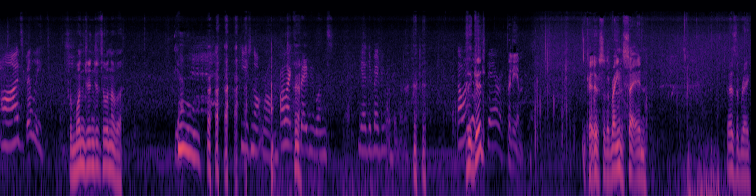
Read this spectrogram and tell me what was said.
Aw, it's Billy. From one ginger to another. Yeah. He's not wrong. I like the baby ones. Yeah, the baby one. That one Is it good? Staring. Brilliant. Okay, so the rain's setting. There's the rig.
